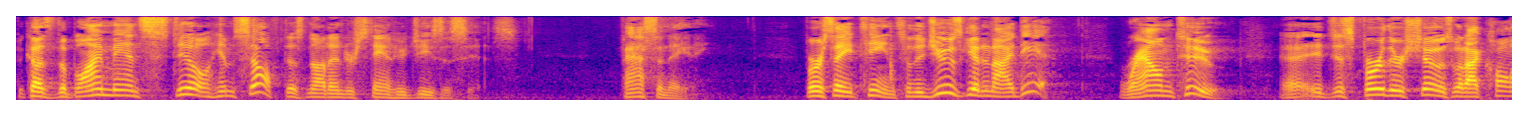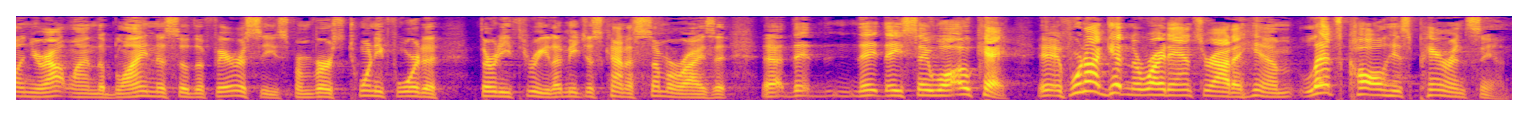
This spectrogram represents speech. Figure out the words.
Because the blind man still himself does not understand who Jesus is. Fascinating. Verse 18. So the Jews get an idea. Round two. Uh, it just further shows what I call in your outline the blindness of the Pharisees from verse 24 to 33. Let me just kind of summarize it. Uh, they, they, they say, well, okay, if we're not getting the right answer out of him, let's call his parents in.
